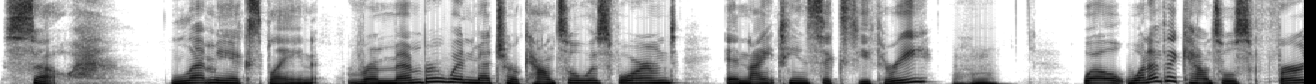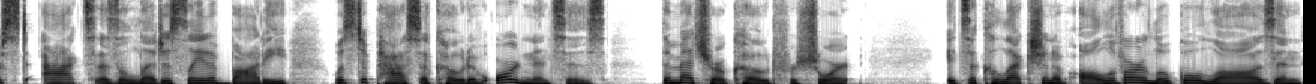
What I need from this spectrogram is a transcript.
So, let me explain. Remember when Metro Council was formed in 1963? Mm-hmm. Well, one of the council's first acts as a legislative body was to pass a code of ordinances, the Metro Code for short. It's a collection of all of our local laws, and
